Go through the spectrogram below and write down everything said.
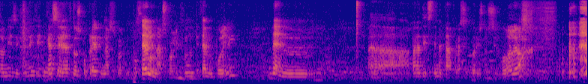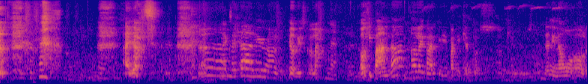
τονίζει κανείς, ειδικά σε αυτούς που, πρέπει να, που θέλουν να ασχοληθούν και θέλουν πολύ, δεν παραδίδει τη μετάφραση χωρίς το συμβόλαιο. Αλλιώς. μετά λίγο πιο δύσκολα. Ναι. Όχι πάντα, αλλά υπάρχει, υπάρχει και αυτός. Δεν είναι όλο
